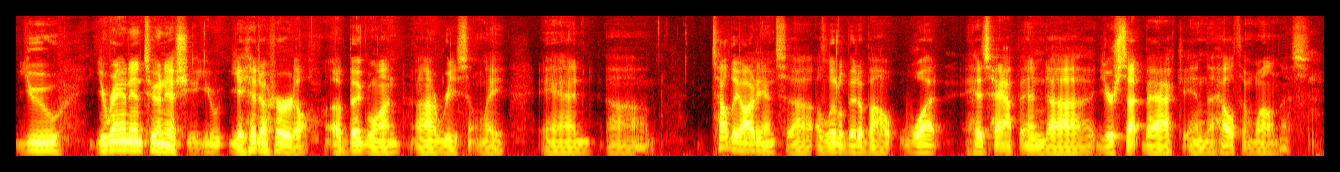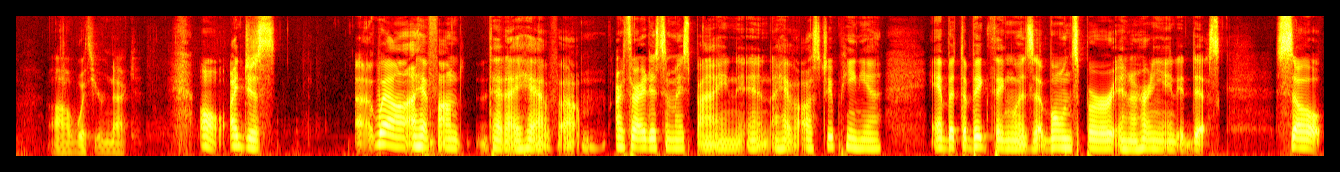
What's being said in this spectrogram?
you you ran into an issue. You you hit a hurdle, a big one, uh, recently, and uh, tell the audience uh, a little bit about what has happened, uh, your setback in the health and wellness uh, with your neck. Oh, I just, uh, well, I have found that I have um, arthritis in my spine and I have osteopenia, and but the big thing was a bone spur and a herniated disc. So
